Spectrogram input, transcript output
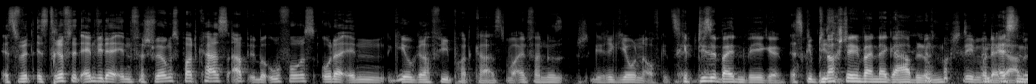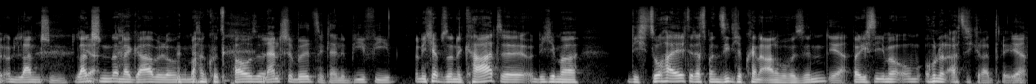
Es, wird, es driftet entweder in Verschwörungspodcasts ab über UFOs oder in Geografie-Podcasts, wo einfach nur Regionen aufgezählt Es gibt diese beiden Wege. Es gibt Und noch stehen wir an der Gabelung. Noch stehen wir an und der essen Gabel. und lunchen. Lunchen an der Gabelung, machen kurz Pause. Lunchables, eine kleine Beefy. Und ich habe so eine Karte, und ich immer, die ich so halte, dass man sieht, ich habe keine Ahnung, wo wir sind, Ja. weil ich sie immer um 180 Grad drehe. Ja.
